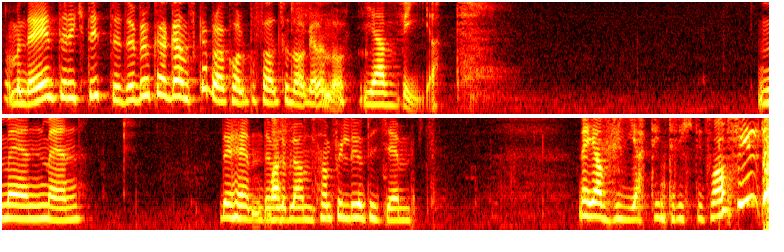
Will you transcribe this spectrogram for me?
Ja, men det är inte riktigt, du brukar ha ganska bra koll på födelsedagar ändå. Jag vet. Men, men. Det händer Vad- väl ibland, han fyllde ju inte jämnt. Nej, jag vet inte riktigt vad han fyllde.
